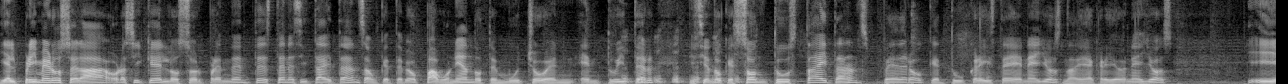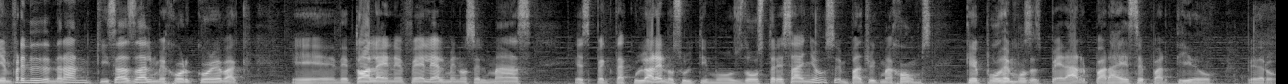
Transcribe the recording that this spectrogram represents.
Y el primero será, ahora sí que los sorprendentes Tennessee Titans, aunque te veo pavoneándote mucho en, en Twitter, diciendo que son tus Titans, Pedro, que tú creíste en ellos, nadie ha creído en ellos. Y enfrente tendrán quizás al mejor coreback eh, de toda la NFL, al menos el más espectacular en los últimos 2-3 años, en Patrick Mahomes. ¿Qué podemos esperar para ese partido, Pedro?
